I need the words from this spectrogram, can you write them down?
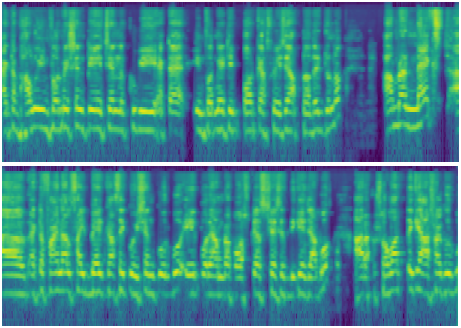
একটা ভালো ইনফরমেশন পেয়েছেন, খুবই একটা ইনফরমেটিভ পডকাস্ট হয়েছে আপনাদের জন্য। আমরা নেক্সট একটা ফাইনাল সাইড বাইয়ের কাছে কোয়েশ্চেন করব, এরপরে আমরা পডকাস্ট শেষের দিকে যাব। আর সবার থেকে আশা করব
